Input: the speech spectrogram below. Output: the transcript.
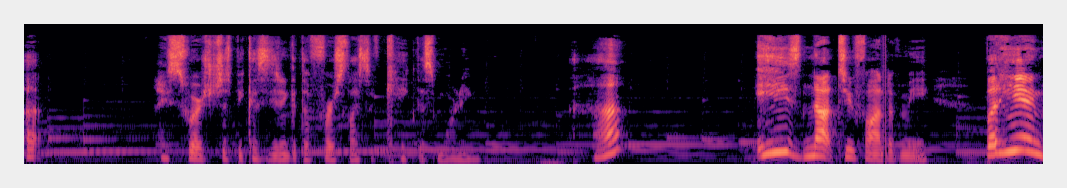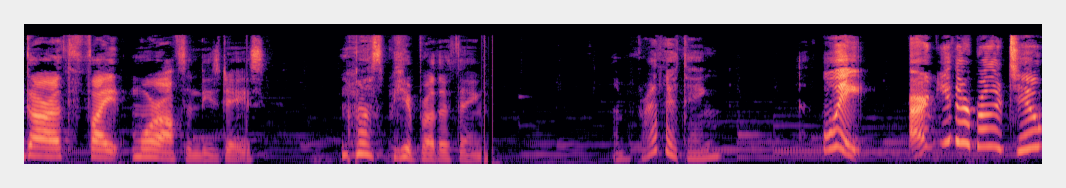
Uh, I swear it's just because he didn't get the first slice of cake this morning. Huh? He's not too fond of me, but he and Garroth fight more often these days. Must be a brother thing. A brother thing? Wait, aren't you their brother too?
